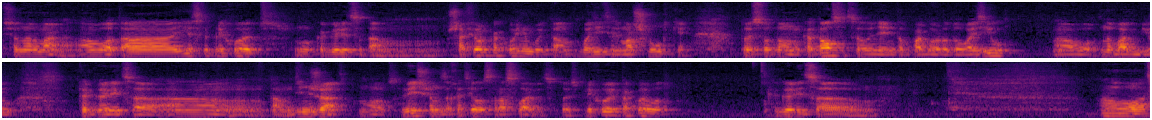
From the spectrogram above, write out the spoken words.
все нормально. А вот, а если приходит, ну, как говорится, там, шофер какой-нибудь, там, водитель маршрутки, то есть вот он катался целый день там по городу, возил, а, вот, набомбил, как говорится, а, там, деньжат, вот, вечером захотелось расслабиться, то есть приходит такой вот, как говорится, вот,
